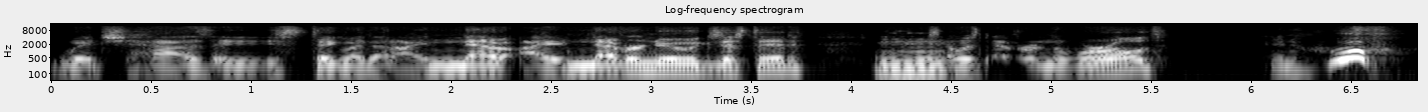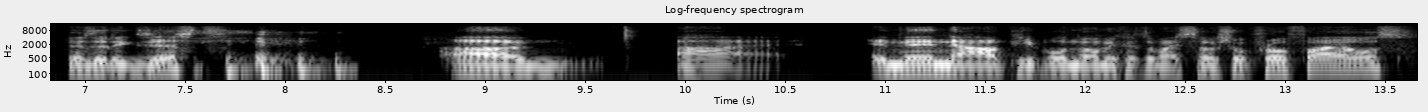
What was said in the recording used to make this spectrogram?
which has a stigma that I never I never knew existed. Mm-hmm. I was never in the world, and whew, does it exist? um, uh, and then now people know me because of my social profiles,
